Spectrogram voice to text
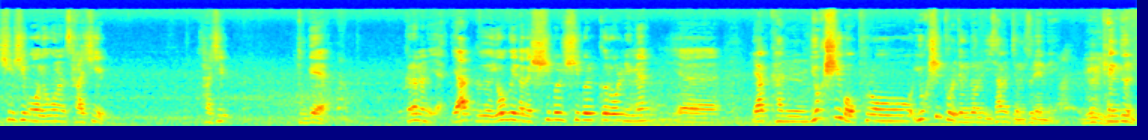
75 요거는 40 40 두 개. 그러면 약 그 여기에다가 10을 10을 끌어올리면 예, 약한 65% 60% 정도는 이상은 정수를 했네요. 예, 예. 평균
